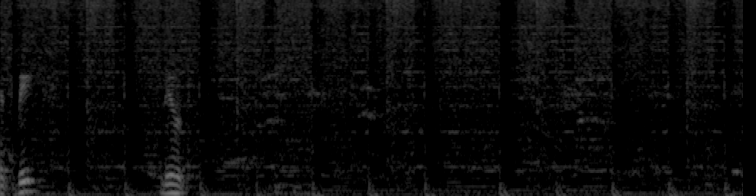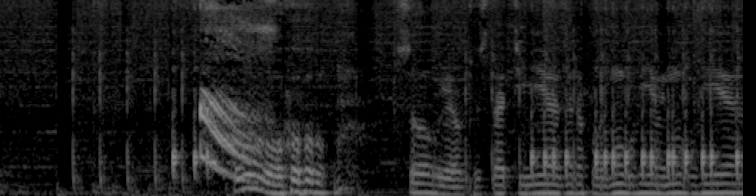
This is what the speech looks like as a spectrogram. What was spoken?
a big build. Oh, oh. so we have to start here. Therefore, we move here, we move here.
